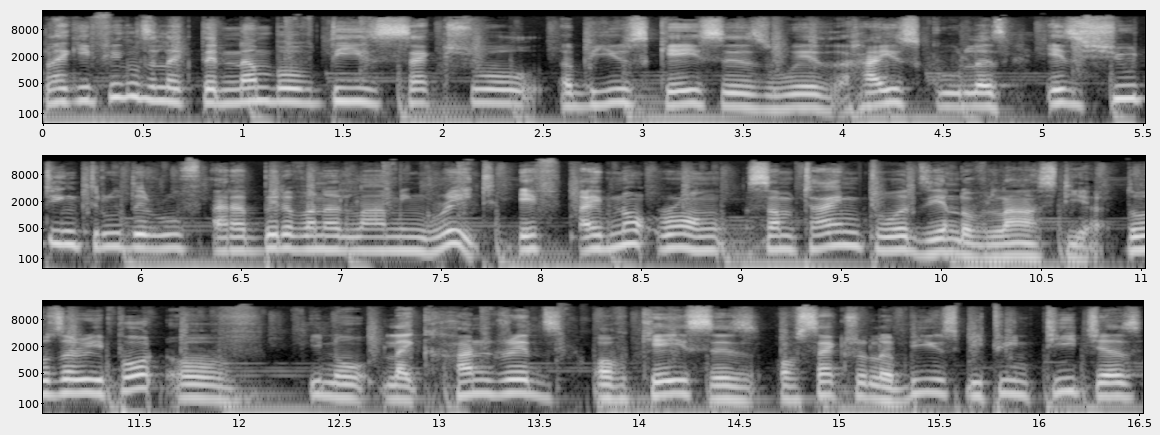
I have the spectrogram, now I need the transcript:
like it feels like the number of these sexual abuse cases with high schoolers is shooting through the roof at a bit of an alarming rate. If I'm not wrong, sometime towards the end of last year, there was a report of you know, like hundreds of cases of sexual abuse between teachers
